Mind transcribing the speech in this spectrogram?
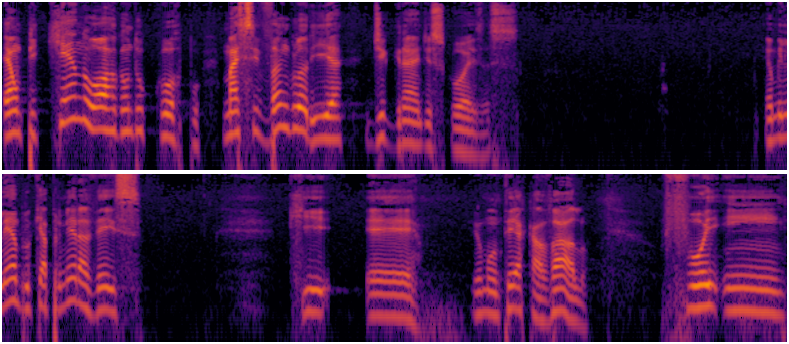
é um pequeno órgão do corpo, mas se vangloria de grandes coisas. Eu me lembro que a primeira vez que é, eu montei a cavalo foi em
